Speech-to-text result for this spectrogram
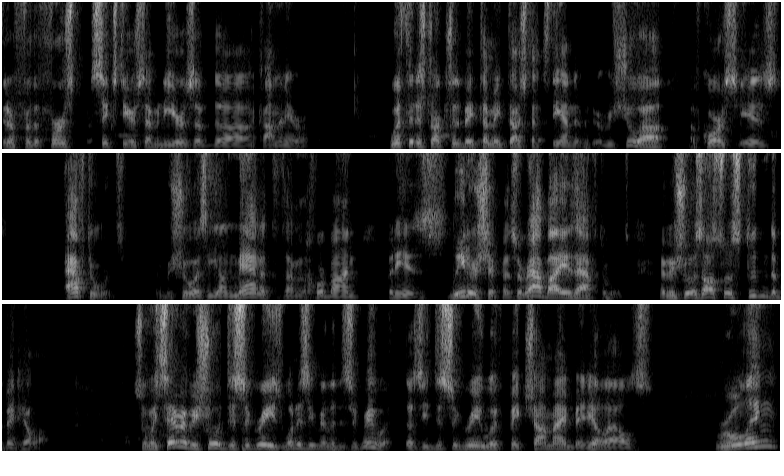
that are for the first 60 or 70 years of the Common Era. With the destruction of the Beit HaMikdash, that's the end of it. Rabbi Shua, of course, is afterwards. Rabbi Shua is a young man at the time of the Churban, but his leadership as a rabbi is afterwards. Rabbi Shua is also a student of Beit Hillel. So we say Rabbi Shua disagrees, what does he really disagree with? Does he disagree with Beit Shammai and Beit Hillel's ruling,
